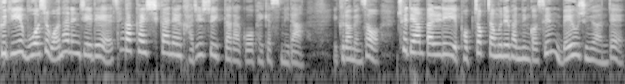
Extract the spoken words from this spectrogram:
그 뒤에 무엇을 원하는지에 대해 생각할 시간을 가질 수 있다라고 밝혔습니다. 그러면서 최대한 빨리 법적 자문을 받는 것은 매우 중요한데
